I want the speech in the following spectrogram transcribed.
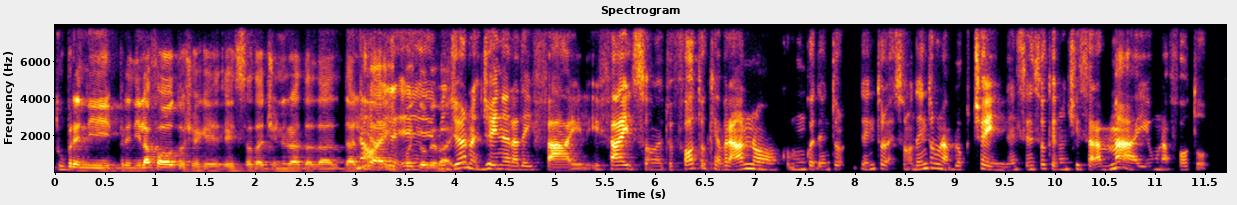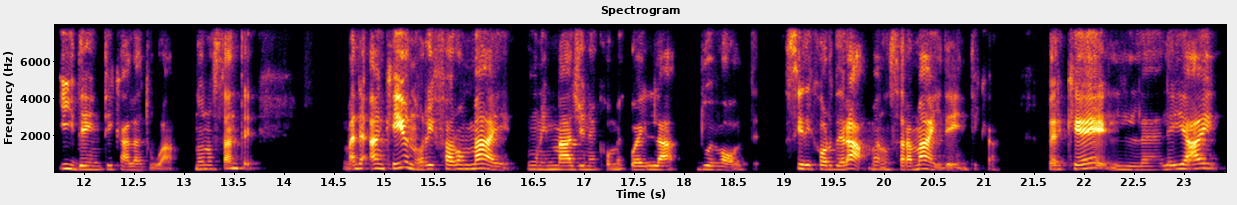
Tu prendi, prendi la foto, cioè che è stata generata da, No, dall'AI, e poi dove il vai? Midjourney genera dei file. I file sono le tue foto che avranno comunque dentro, dentro, sono dentro una blockchain, nel senso che non ci sarà mai una foto identica alla tua, nonostante, ma anche io non rifarò mai un'immagine come quella due volte. Si ricorderà, ma non sarà mai identica, perché l'AI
